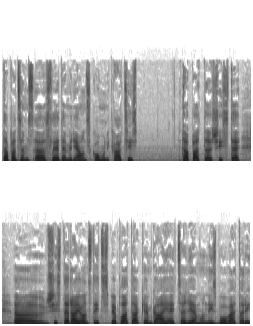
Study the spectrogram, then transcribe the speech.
Tāpat zem sliedēm ir jaunas komunikācijas. Tāpat šis te, šis te rajons ticis pie platākiem gājēju ceļiem un izbūvēt arī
